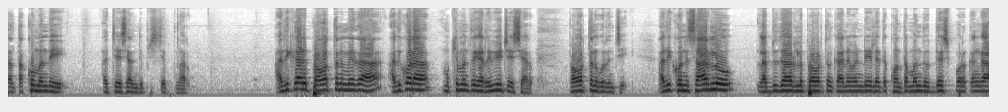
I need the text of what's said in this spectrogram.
చాలా తక్కువ మంది అది చేశారని చెప్పి చెప్తున్నారు. అధికారి ప్రవర్తన మీద అది కూడా ముఖ్యమంత్రి గారు రివ్యూ చేశారు. ప్రవర్తన గురించి. అది కొన్నిసార్లు లబ్ధిదారుల ప్రవర్తన కానివ్వండి లేదా కొంతమంది ఉద్దేశపూర్వకంగా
